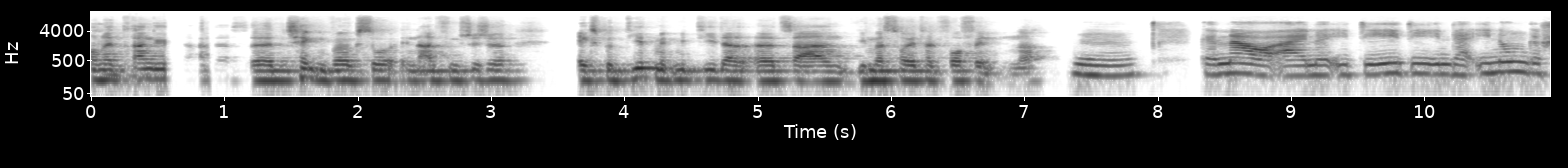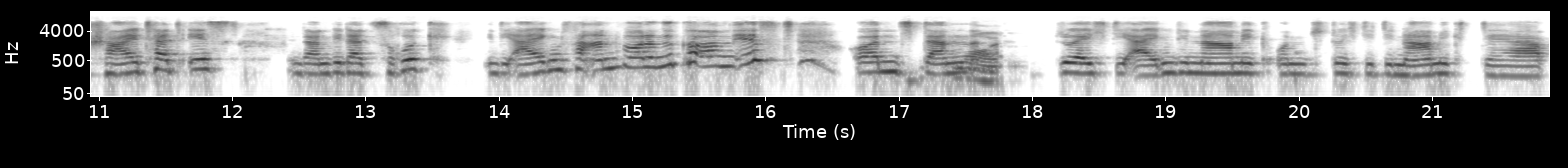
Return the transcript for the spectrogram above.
noch nicht dran gedacht, dass äh, Checkenwork so in Anführungsstriche explodiert mit Mitgliederzahlen, wie wir es heute halt vorfinden. Ne? Hm. Genau, eine Idee, die in der Innung gescheitert ist und dann wieder zurück in die Eigenverantwortung gekommen ist und dann genau. durch die Eigendynamik und durch die Dynamik der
